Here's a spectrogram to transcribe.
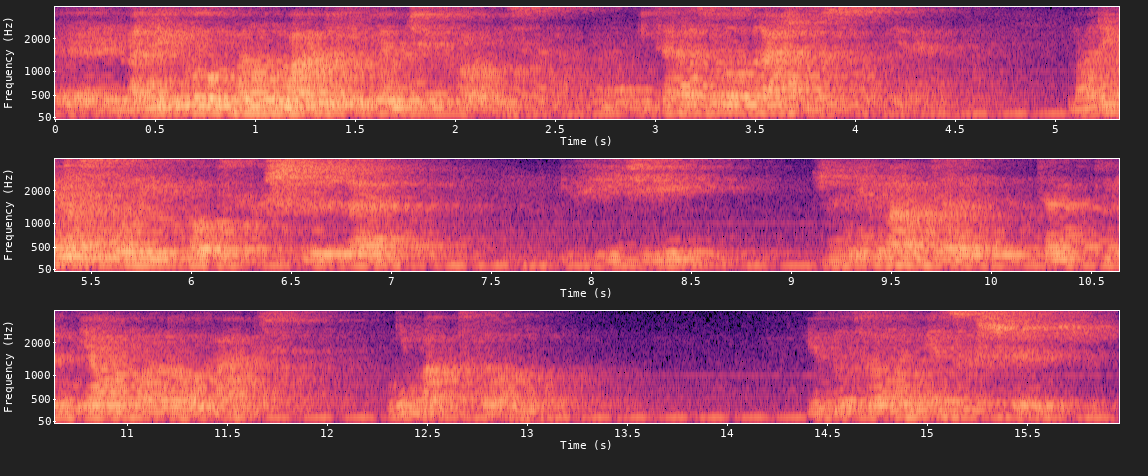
y, a jego panowaniu nie będzie końca. I teraz wyobraźmy sobie, Maria stoi pod krzyżem i widzi, że nie ma ten, ten, który miał panować, nie ma tronu. Jego tronem jest krzyż.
